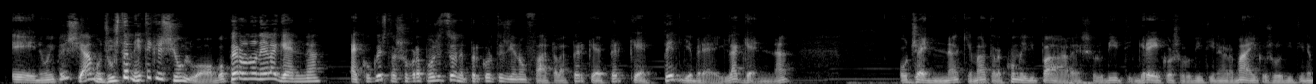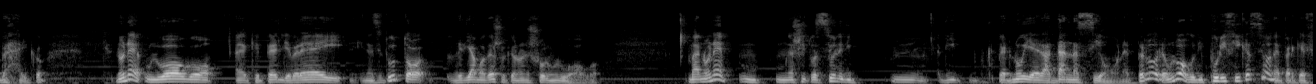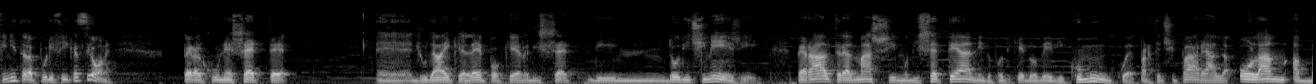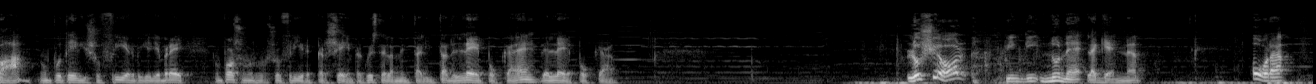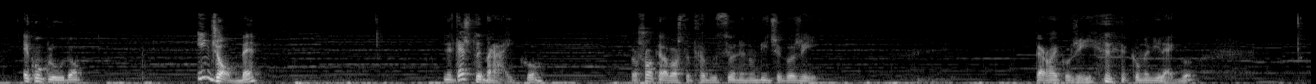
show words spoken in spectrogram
E noi pensiamo giustamente che sia un luogo, però non è la Genna, Ecco, questa sovrapposizione per cortesia non fatela, perché? Perché per gli ebrei la Genna, o Genna, chiamatela come vi pare, se lo dite in greco, se lo dite in aramaico, se lo dite in ebraico, non è un luogo eh, che per gli ebrei, innanzitutto vediamo adesso che non è solo un luogo, ma non è una situazione di, mm, di, per noi è la dannazione, per loro è un luogo di purificazione, perché è finita la purificazione. Per alcune sette eh, giudaiche all'epoca era di, set, di 12 mesi, per altre al massimo di 7 anni, dopodiché dovevi comunque partecipare al Olam Abba, non potevi soffrire perché gli ebrei non possono soffrire per sempre, questa è la mentalità dell'epoca, eh, dell'epoca. Lo Sheol quindi non è la Genna. Ora, e concludo, in Giobbe, nel testo ebraico, lo so che la vostra traduzione non dice così, però è così, come vi leggo.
